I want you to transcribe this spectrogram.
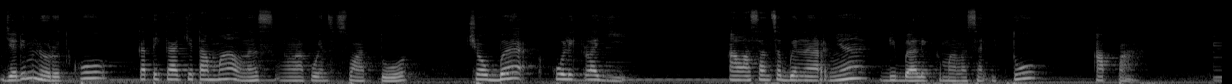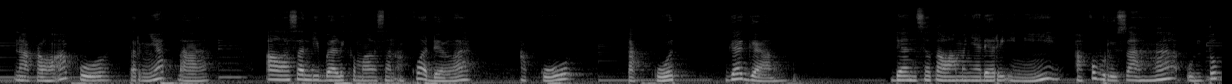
Jadi menurutku ketika kita males ngelakuin sesuatu, coba kulik lagi alasan sebenarnya di balik kemalasan itu apa? Nah, kalau aku ternyata alasan di balik kemalasan aku adalah aku takut gagal. Dan setelah menyadari ini, aku berusaha untuk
